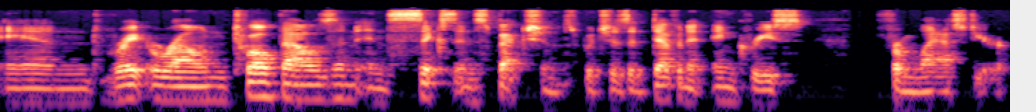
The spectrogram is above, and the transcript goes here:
and right around 12,006 inspections, which is a definite increase from last year.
